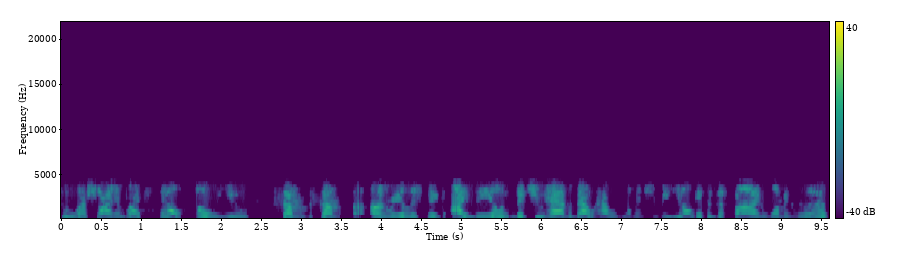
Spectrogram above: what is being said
who are shining bright. They don't owe you some some unrealistic ideal that you have about how a woman should be. You don't get to define womanhood,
